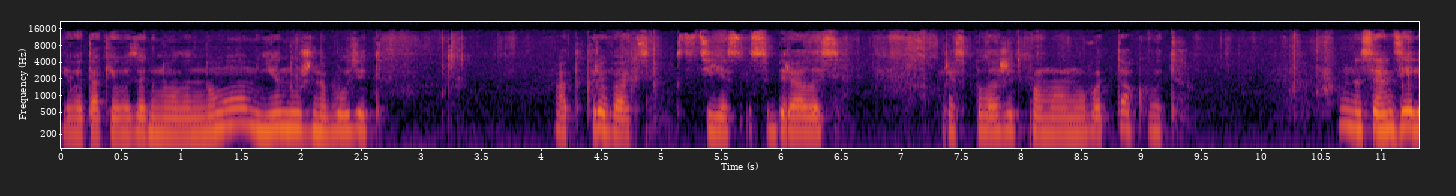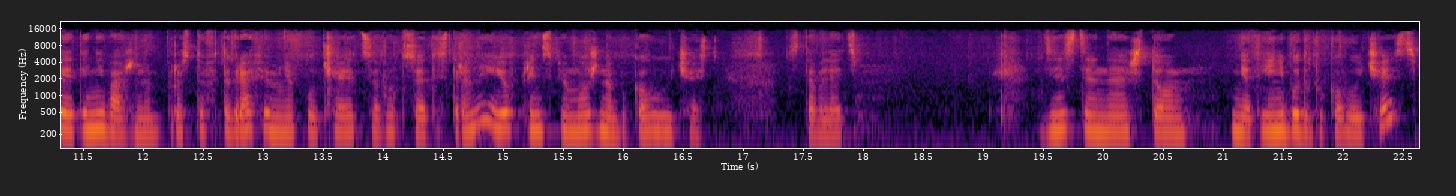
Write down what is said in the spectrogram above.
И вот так его загнула. Но мне нужно будет открывать. Кстати, я собиралась расположить, по-моему, вот так вот. Ну, на самом деле это не важно. Просто фотография у меня получается вот с этой стороны. Ее, в принципе, можно боковую часть вставлять. Единственное, что нет, я не буду боковую часть,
